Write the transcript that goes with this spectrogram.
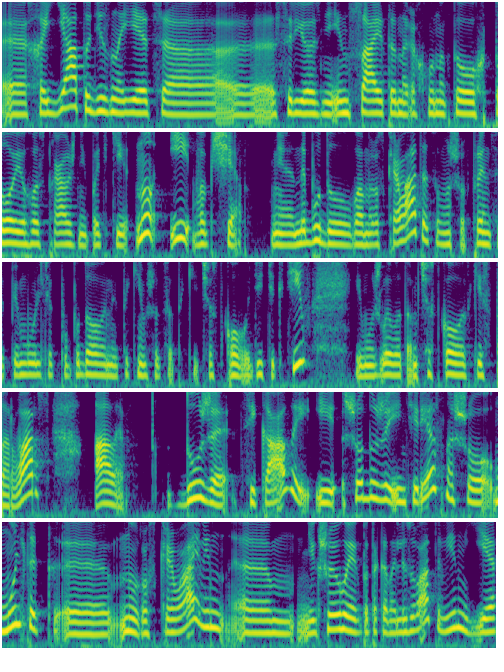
Е, Хаято дізнається е, серйозні інсайти на рахунок того, хто його справжні батьки. Ну і взагалі. Е, не буду вам розкривати, тому що в принципі мультик побудований таким, що це такий частково дітектив, і, можливо, там частково такий Star Wars. Але дуже цікавий, і що дуже інтересно, що мультик е, ну, розкриває він, е, якщо його якби так аналізувати, він є.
